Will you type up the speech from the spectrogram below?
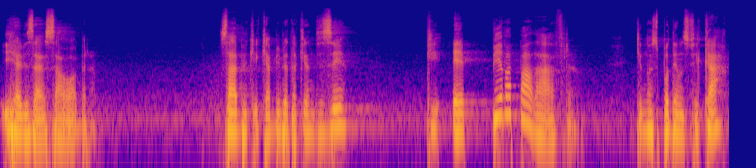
e realizar essa obra. Sabe o que a Bíblia está querendo dizer? Que é pela palavra que nós podemos ficar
